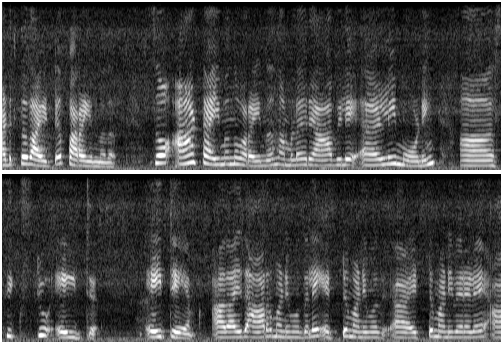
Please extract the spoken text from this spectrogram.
അടുത്തതായിട്ട് പറയുന്നത്. സോ ആ ടൈം എന്ന് പറയുന്നത് നമ്മൾ രാവിലെ early morning six to eight eight A M അതായത് ആറ് മണി മുതൽ എട്ട് മണി മുതൽ എട്ട് മണി വരെ ആ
